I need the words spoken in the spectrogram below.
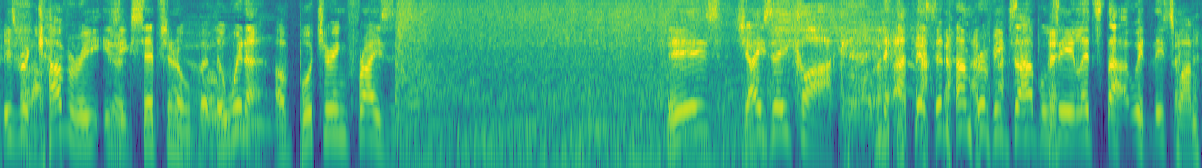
His recovery is exceptional, but the winner of butchering phrases is Jay Z Clark. Now, there's a number of examples here. Let's start with this one.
